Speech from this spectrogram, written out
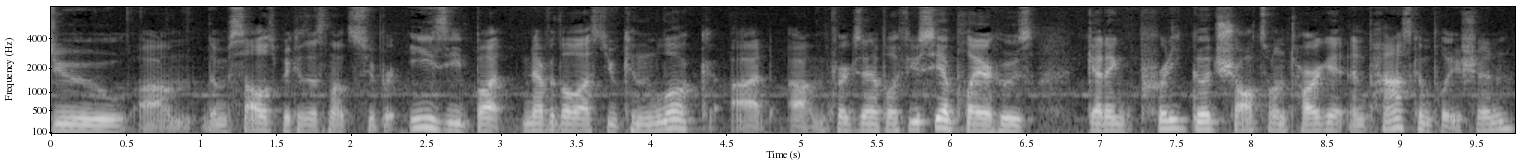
do um, themselves because it's not super easy, but nevertheless, you can look at, um, for example, if you see a player who's getting pretty good shots on target and pass completion,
